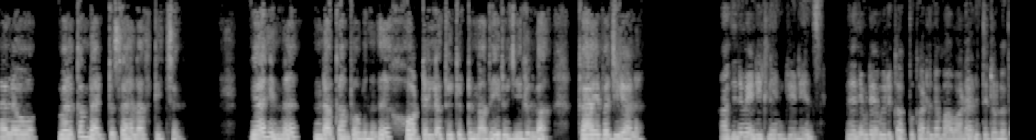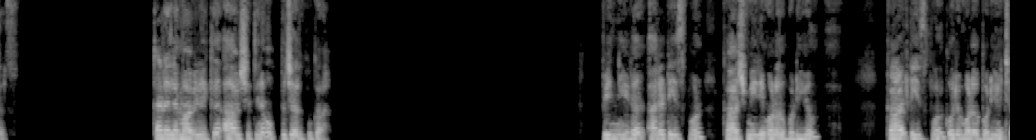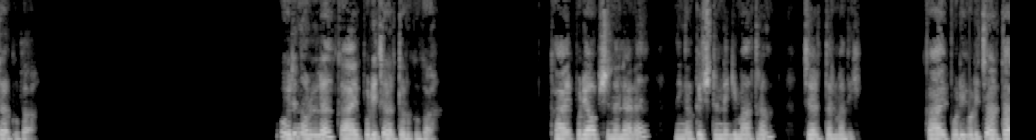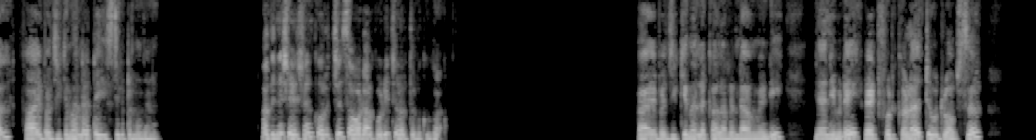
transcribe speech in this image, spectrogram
Hello welcome back to Sahala's kitchen ഞാൻ ഇന്ന് ഉണ്ടാക്കാൻ പോകുന്നത് ഹോട്ടലിലൊക്കെ കിട്ടുന്ന അതേ രുചിയിലുള്ള കായ ബജിയാണ് അതിന് വേണ്ടിയിട്ടുള്ള ഇൻഗ്രീഡിയൻസ് ഞാൻ ഇവിടെ ഒരു കപ്പ് കടലമാവാണ് എടുത്തിട്ടുള്ളത്. കടലമാവിലേക്ക് ആവശ്യത്തിന് ഉപ്പ് ചേർക്കുക. പിന്നീട് അര ടീസ്പൂൺ കാശ്മീരി മുളക് പൊടിയും കാൽ ടീസ്പൂൺ കുരുമുളക് പൊടിയും ചേർക്കുക. ഒരു നുള്ള് കായപ്പൊടി ചേർത്ത് കൊടുക്കുക. കായപ്പൊടി ഓപ്ഷണലാണ് നിങ്ങൾക്ക് ഇഷ്ടമുണ്ടെങ്കിൽ മാത്രം ചേർത്താൽ മതി. കായപ്പൊടി കൂടി ചേർത്താൽ കായ ബജിക്ക് നല്ല ടേസ്റ്റ് കിട്ടുന്നതാണ്. അതിനുശേഷം കുറച്ച് സോഡാപ്പൊടി ചേർത്തെടുക്കുക കായ ബജിക്ക് നല്ല കളർ ഉണ്ടാവാൻ വേണ്ടി ഞാൻ ഇവിടെ red food colour two drops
